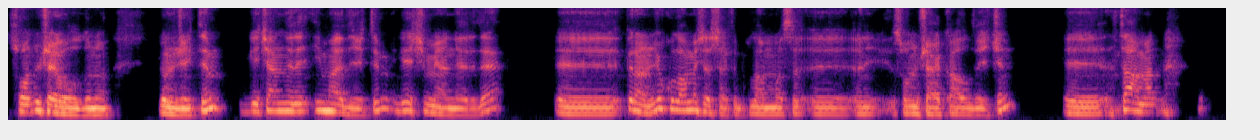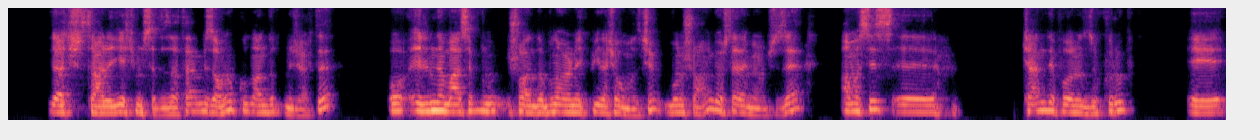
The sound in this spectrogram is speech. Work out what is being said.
son 3 ay olduğunu görecektim. Geçenleri imha edecektim. Geçmeyenleri de e, bir an önce kullanmaya çalışacaktım. Kullanması e, hani son 3 ay kaldığı için. E, tamamen ilaç tarihi geçmişse de zaten bize onu kullandırtmayacaktı. O elimde maalesef bu, şu anda buna örnek bir ilaç olmadığı için bunu şu an gösteremiyorum size. Ama siz e, kendi depolarınızı kurup e,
